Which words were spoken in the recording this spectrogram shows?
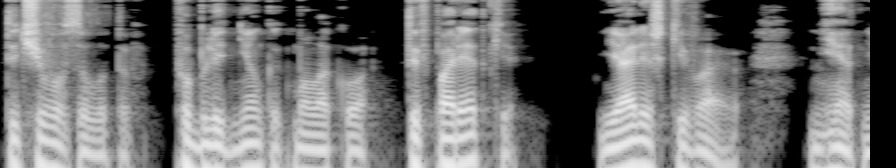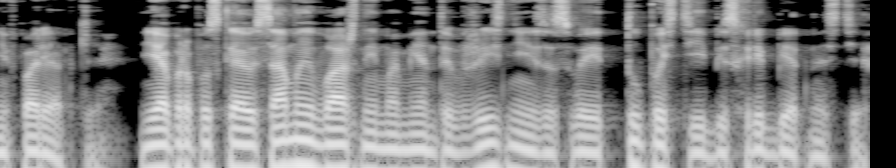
Ты чего, Золотов? Побледнел, как молоко. Ты в порядке? Я лишь киваю. Нет, не в порядке. Я пропускаю самые важные моменты в жизни из-за своей тупости и бесхребетности.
